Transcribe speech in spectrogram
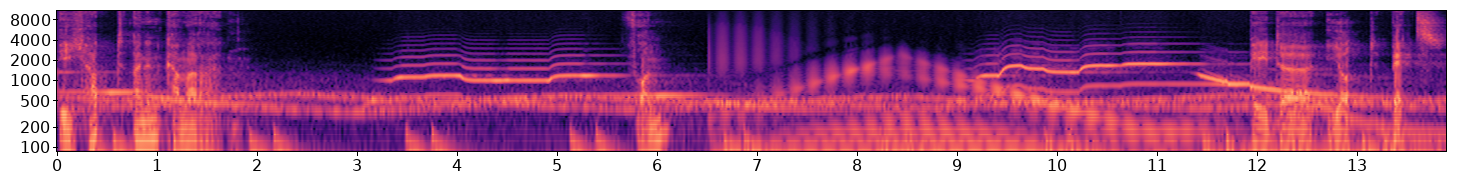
Ich hatt einen Kameraden. Von Peter J. Betz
